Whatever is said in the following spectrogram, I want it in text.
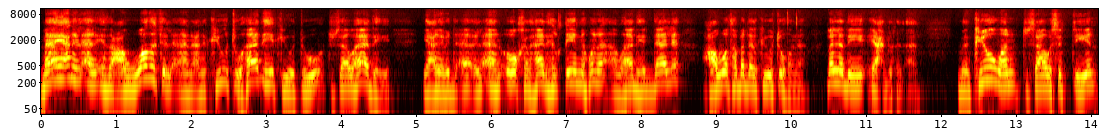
ما يعني الآن إذا عوضت الآن عن Q2 هذه Q2 تساوي هذه. يعني الآن أخذ هذه القيمة هنا أو هذه الدالة عوضها بدل Q2 هنا. ما الذي يحدث الآن؟ من Q1 تساوي 60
